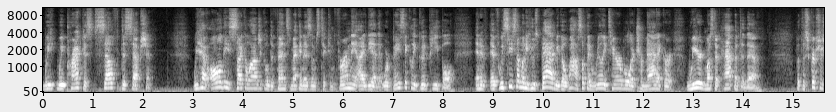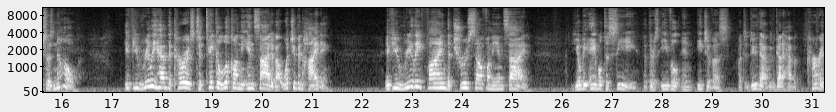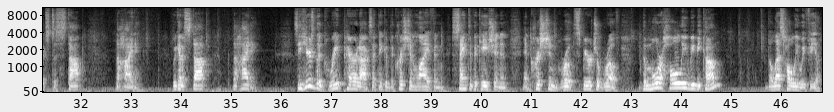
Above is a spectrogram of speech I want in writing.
We, we practice self deception. We have all these psychological defense mechanisms to confirm the idea that we're basically good people. And if, if we see somebody who's bad, we go, wow, something really terrible or traumatic or weird must have happened to them. But the scripture says, no. If you really have the courage to take a look on the inside about what you've been hiding, if you really find the true self on the inside, you'll be able to see that there's evil in each of us. But to do that, we've got to have a courage to stop the hiding. We've got to stop the hiding. See, here's the great paradox, I think, of the Christian life and sanctification and, and Christian growth, spiritual growth. The more holy we become, the less holy we feel.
